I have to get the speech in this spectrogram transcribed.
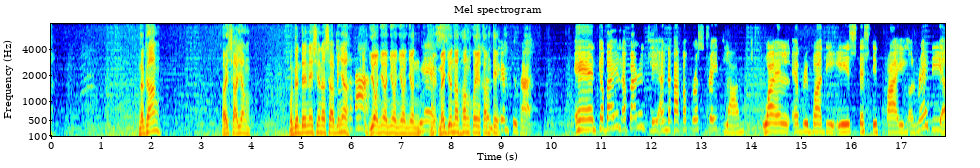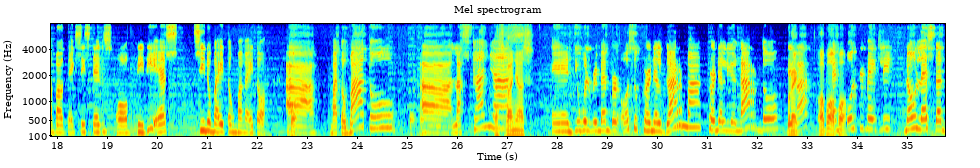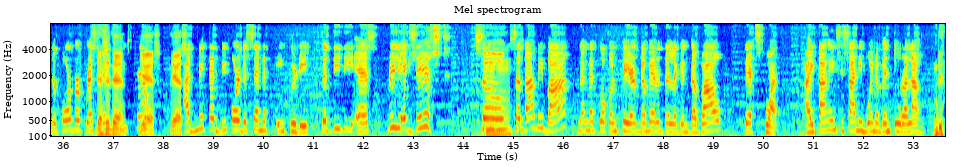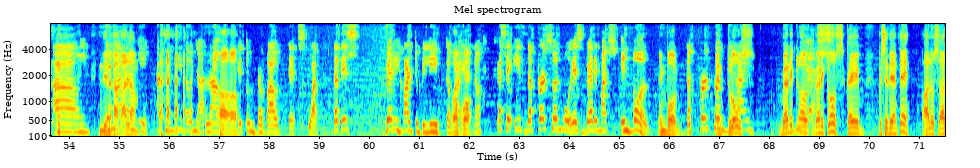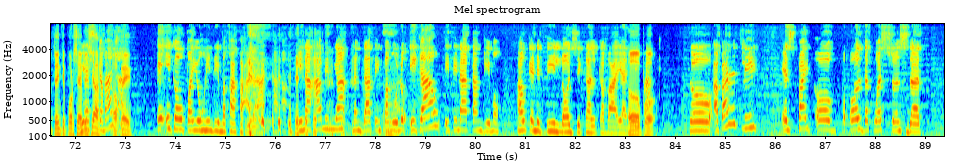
Naghang? Ay, sayang. Maganda na yung sinasabi niya. Yon, yon, yon, yon, yon. Yes. Me- medyo naghang ko yung kaunti. confirm to that. And kabayan, apparently, ang nakaka-frustrate lang while everybody is testifying already about the existence of DDS, sino ba itong mga ito? Ah, Bato-Bato, uh, Las Cañas, Las Cañas. And you will remember also Colonel Garma, Colonel Leonardo, di ba? Opo, and opo. ultimately, no less than the former president, President. himself Yes, yes. admitted before the Senate inquiry that DDS really exists. So, Mhm. sa dami ba nang nagko-confirm na meron talagang Davao Death Squad, ay tanging si Sunny Buenaventura lang ang hindi nakakaalam. At hindi daw niya alam Oo. itong Davao Death Squad. That is very hard to believe, kabayan. Opo. No? Kasi if the person who is very much involved, Involved. the person And close. Very close, very close kay presidente. Halos sa 24/7 Yes, siya. kabayan. Okay. eh ikaw pa yung hindi makakaalam. Inaamin nga ng dating Pangulo, ikaw, itinatanggi mo. How can it be logical, kabayan? Opo. So, apparently, in spite of all the questions that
